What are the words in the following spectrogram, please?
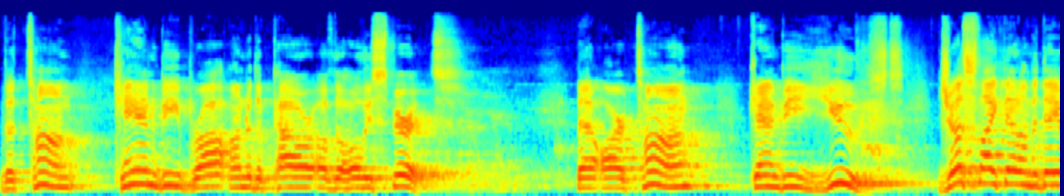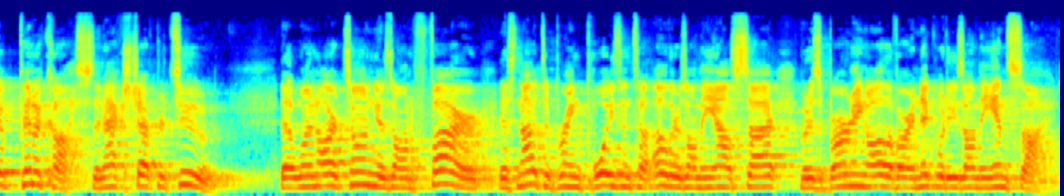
The tongue can be brought under the power of the Holy Spirit. That our tongue can be used, just like that on the day of Pentecost in Acts chapter 2 that when our tongue is on fire, it's not to bring poison to others on the outside, but it's burning all of our iniquities on the inside.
